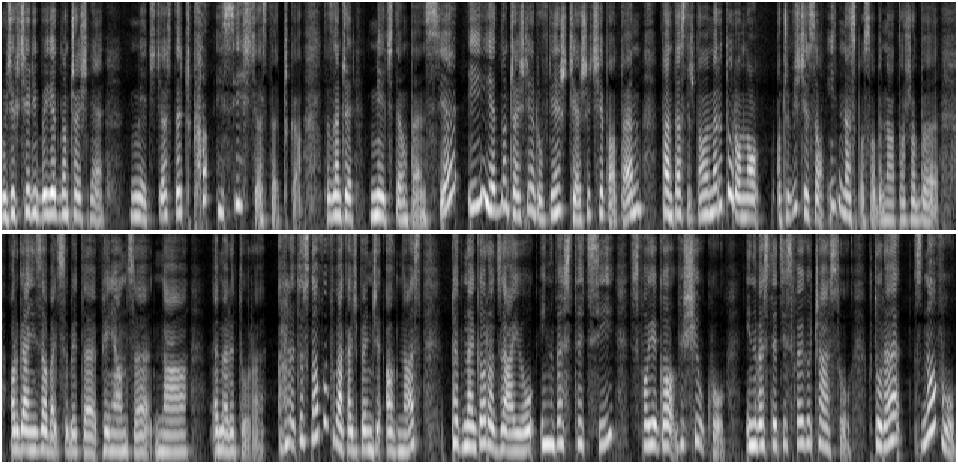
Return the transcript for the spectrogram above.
Ludzie chcieliby jednocześnie mieć ciasteczko i zjeść ciasteczko. To znaczy mieć tę pensję i jednocześnie również cieszyć się potem fantastyczną emeryturą. No, oczywiście są inne sposoby na to, żeby organizować sobie te pieniądze na emeryturę. Ale to znowu wymagać będzie od nas pewnego rodzaju inwestycji swojego wysiłku, inwestycji swojego czasu, które znowu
